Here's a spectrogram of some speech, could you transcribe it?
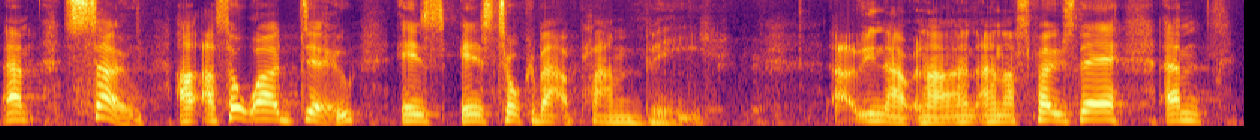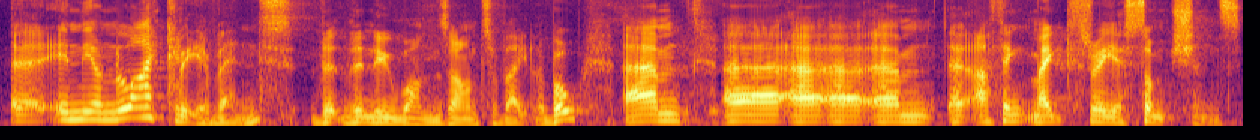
Um, so, I, I, thought what I'd do is, is talk about a plan B. Uh, you know, and, and, I suppose there, um, uh, in the unlikely event that the new ones aren't available, um, uh, uh, uh um, I think make three assumptions.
